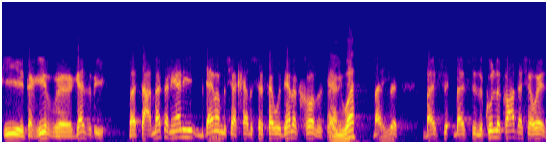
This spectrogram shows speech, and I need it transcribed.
في تغيير جذري. بس عامة يعني دايما مش هخ... مش هسودها لك خالص يعني أيوه بس أيوة. بس بس لكل قاعدة شواذ.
